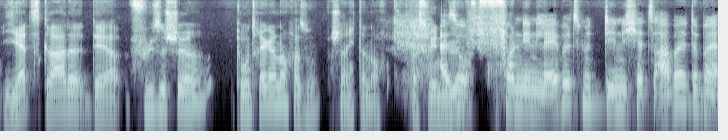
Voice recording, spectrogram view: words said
jetzt gerade der physische Tonträger noch? Also wahrscheinlich dann auch das Vinyl? Also von den Labels, mit denen ich jetzt arbeite bei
